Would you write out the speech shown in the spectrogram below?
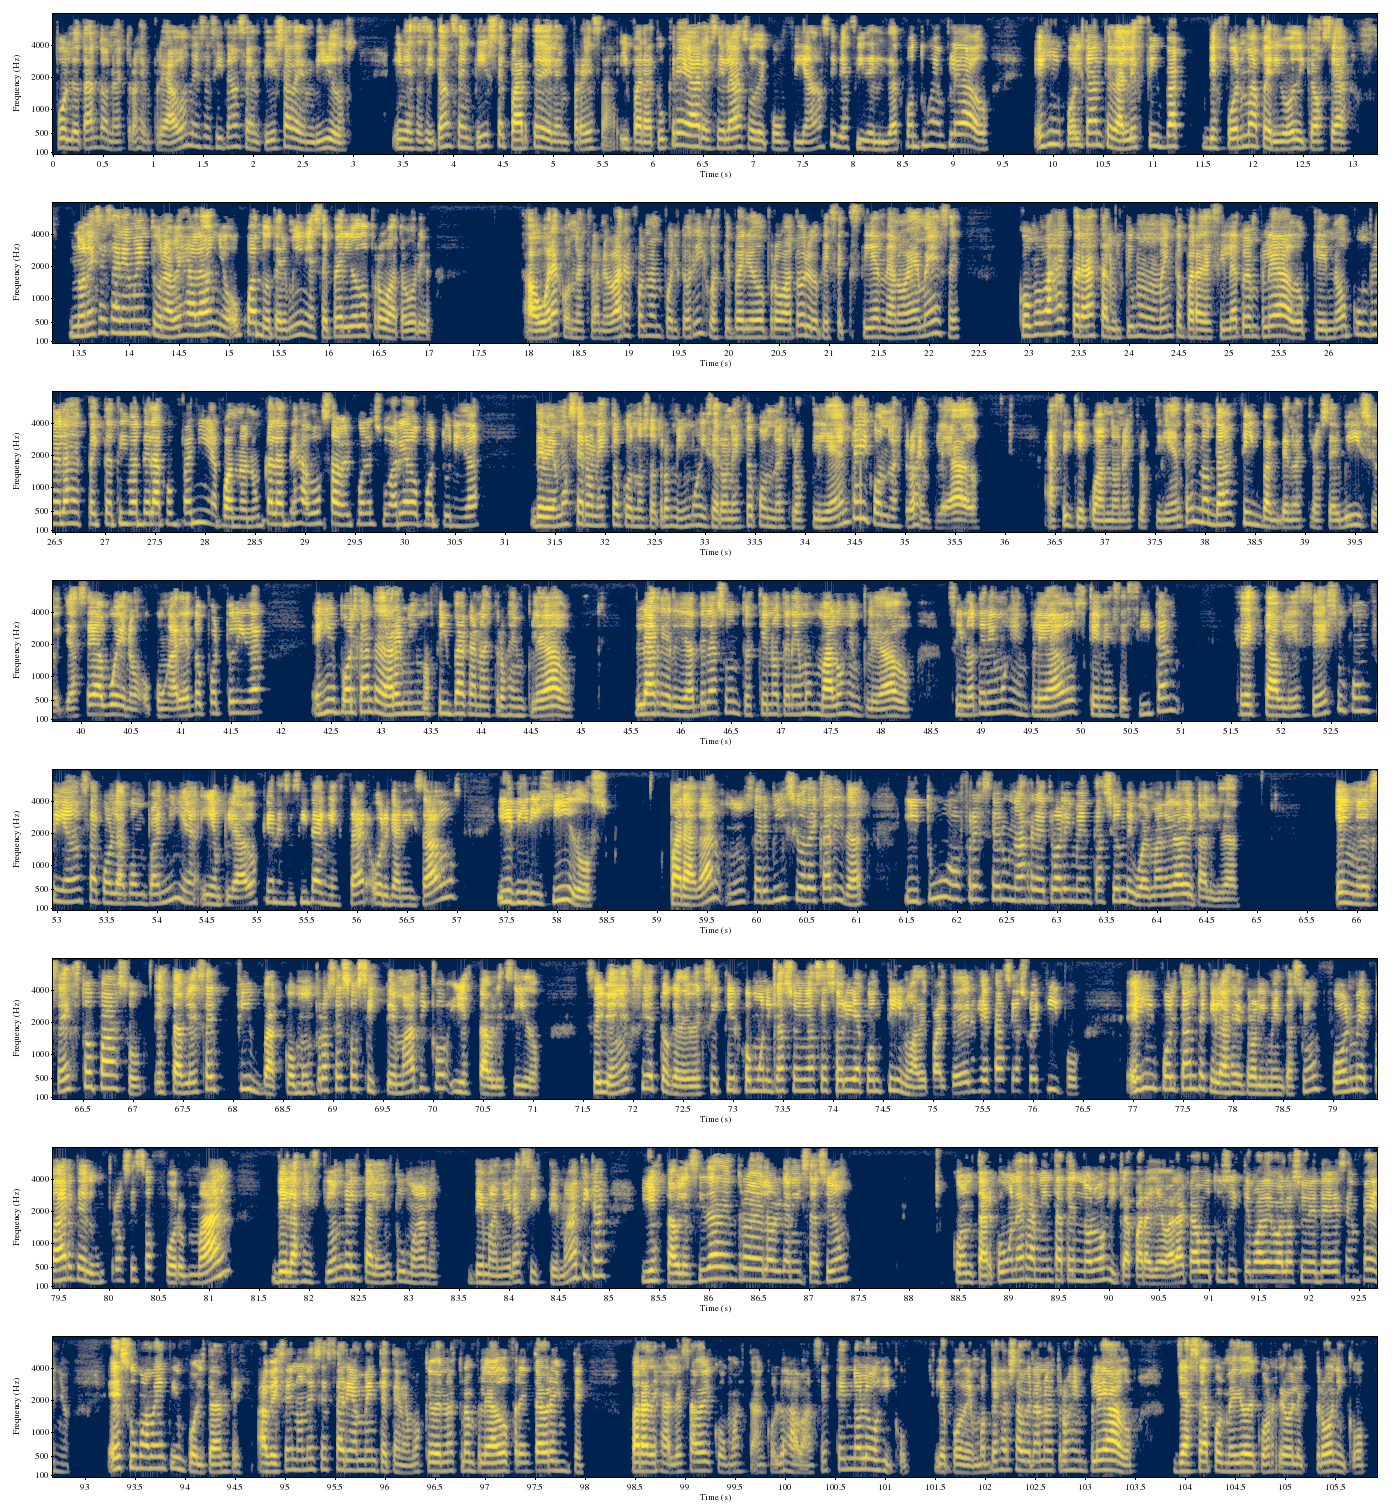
Por lo tanto, nuestros empleados necesitan sentirse atendidos y necesitan sentirse parte de la empresa. Y para tú crear ese lazo de confianza y de fidelidad con tus empleados, es importante darle feedback de forma periódica, o sea, no necesariamente una vez al año o cuando termine ese periodo probatorio. Ahora, con nuestra nueva reforma en Puerto Rico, este periodo probatorio que se extiende a nueve meses, ¿cómo vas a esperar hasta el último momento para decirle a tu empleado que no cumple las expectativas de la compañía cuando nunca le has dejado saber cuál es su área de oportunidad? Debemos ser honestos con nosotros mismos y ser honestos con nuestros clientes y con nuestros empleados. Así que cuando nuestros clientes nos dan feedback de nuestros servicios, ya sea bueno o con áreas de oportunidad, es importante dar el mismo feedback a nuestros empleados. La realidad del asunto es que no tenemos malos empleados, sino tenemos empleados que necesitan restablecer su confianza con la compañía y empleados que necesitan estar organizados y dirigidos para dar un servicio de calidad y tú ofrecer una retroalimentación de igual manera de calidad. En el sexto paso, establece el feedback como un proceso sistemático y establecido. Si bien es cierto que debe existir comunicación y asesoría continua de parte del jefe hacia su equipo, es importante que la retroalimentación forme parte de un proceso formal de la gestión del talento humano de manera sistemática y establecida dentro de la organización. Contar con una herramienta tecnológica para llevar a cabo tu sistema de evaluaciones de desempeño es sumamente importante. A veces no necesariamente tenemos que ver nuestro empleado frente a frente para dejarles saber cómo están con los avances tecnológicos. Le podemos dejar saber a nuestros empleados, ya sea por medio de correo electrónico,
